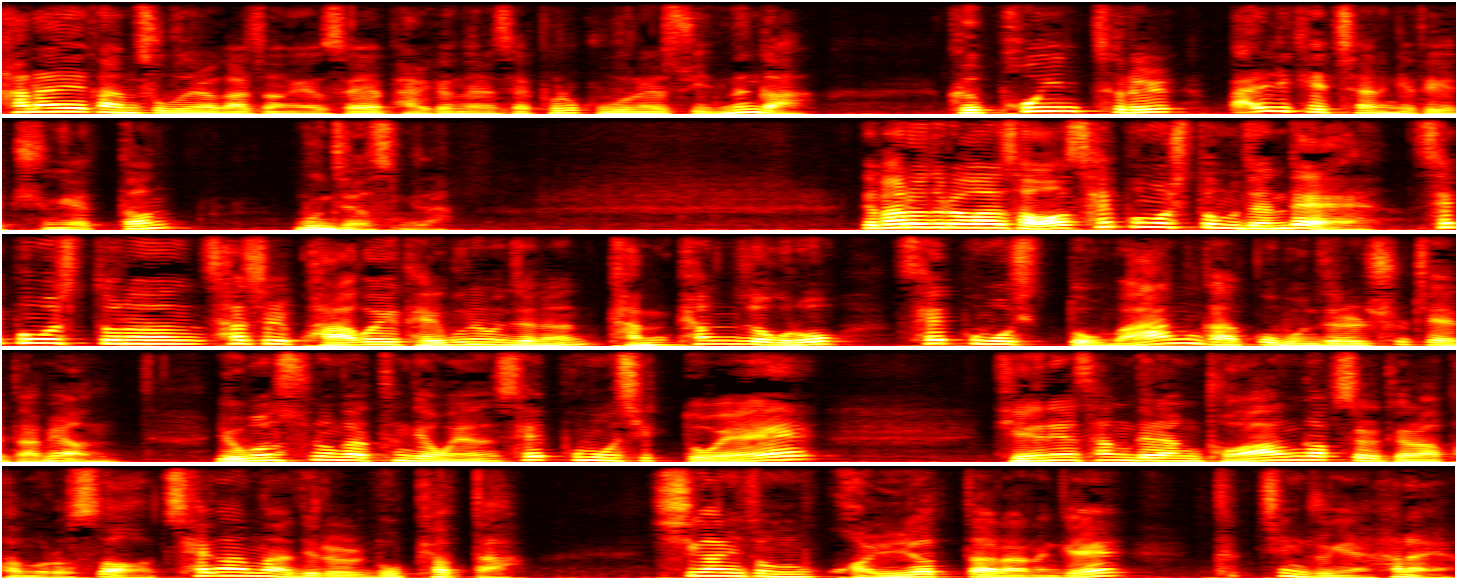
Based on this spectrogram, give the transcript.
하나의 감수 분열 과정에서의 발견되는 세포를 구분할 수 있는가. 그 포인트를 빨리 캐치하는 게 되게 중요했던 문제였습니다. 네, 바로 들어가서 세포모식도 문제인데 세포모식도는 사실 과거의 대부분의 문제는 단편적으로 세포모식도만 갖고 문제를 출제했다면 이번 수능 같은 경우에는 세포모식도의 DNA 상대량 더한 값을 결합함으로써 체감 나지를 높였다. 시간이 좀 걸렸다라는 게 특징 중에 하나예요.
